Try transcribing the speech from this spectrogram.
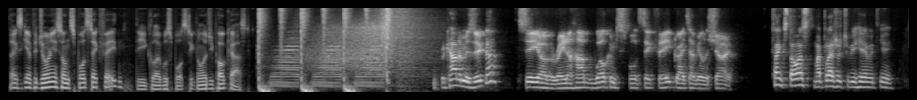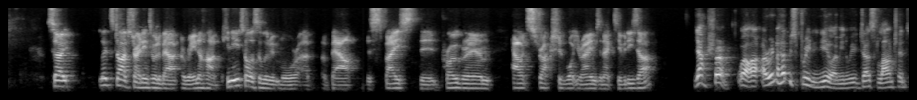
Thanks again for joining us on Sports Tech Feed, the global sports technology podcast. Ricardo Mazuka, CEO of Arena Hub. Welcome to Sports Tech Feed. Great to have you on the show. Thanks, Thomas. My pleasure to be here with you. So let's dive straight into it about Arena Hub. Can you tell us a little bit more about the space, the program, how it's structured, what your aims and activities are? Yeah, sure. Well, Arena Hub is pretty new. I mean, we just launched it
